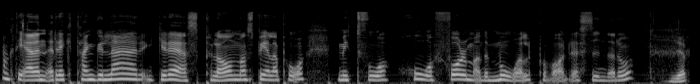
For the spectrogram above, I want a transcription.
Och det är en rektangulär gräsplan man spelar på med två H-formade mål på vardera sida då. Japp.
